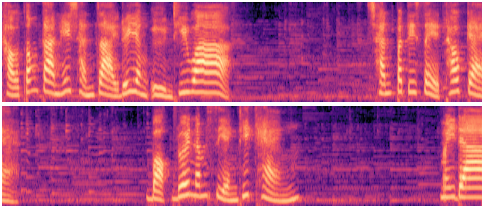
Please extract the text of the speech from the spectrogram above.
เขาต้องการให้ฉันจ่ายด้วยอย่างอื่นที่ว่า ฉันปฏิเสธเท่าแก่ บอกด้วยน้ำเสียงที่แข็ง ไม่ได้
